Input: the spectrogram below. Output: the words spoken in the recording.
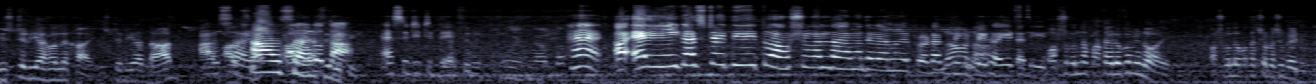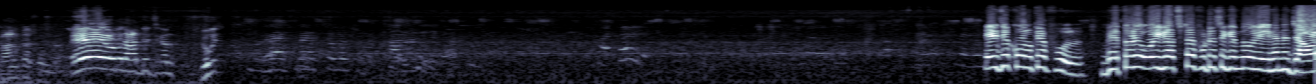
হিস্টেরিয়া হলে খায় হিস্টেরিয়া দাঁত আলসার। আলসার। অ্যাসিডিটিতে হ্যাঁ এই গাছটাই দিয়েই তো অশ্বগন্ধা আমাদের আমাদের প্রোডাক্ট। বের হয় এটা দিয়ে। অশ্বগন্ধা পাতা এরকমই নয়। অশ্বগন্ধা পাতা ছোট ছোট এরকম। কালকা সন্ধ্যা। এই ওর মধ্যে হাত দিচ্ছি কেন? ঢুকে এই যে কলকে ফুল ভেতরে ওই গাছটায় ফুটেছে কিন্তু এখানে যাওয়া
